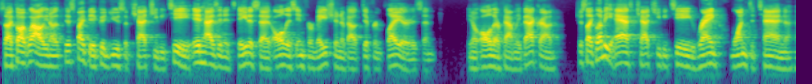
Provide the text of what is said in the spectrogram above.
So I thought, wow, you know, this might be a good use of ChatGPT. It has in its data set all this information about different players and you know all their family background. Just like let me ask ChatGPT rank one to ten,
